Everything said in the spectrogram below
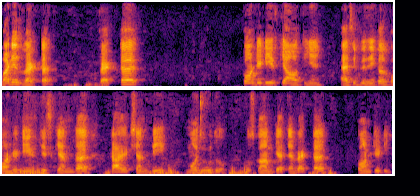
What is vector vector quantities क्या होती हैं? ऐसी फ़िज़िकल क्वांटिटीज जिसके अंदर डायरेक्शन भी मौजूद हो। उसको हम कहते हैं वेक्टर क्वांटिटी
